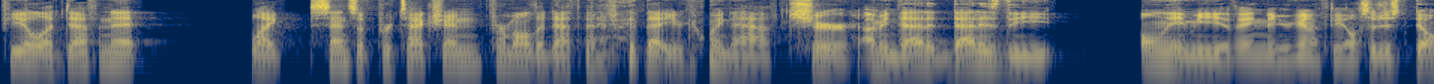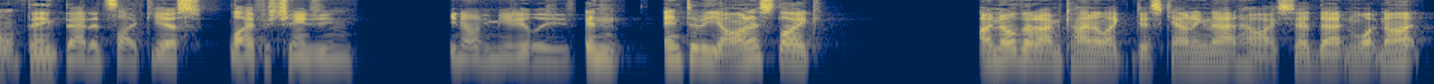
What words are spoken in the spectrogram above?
feel a definite like sense of protection from all the death benefit that you're going to have. sure. I mean that that is the only immediate thing that you're going to feel. So just don't think that it's like, yes, life is changing, you know, immediately. And and to be honest, like I know that I'm kind of like discounting that how I said that and whatnot,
